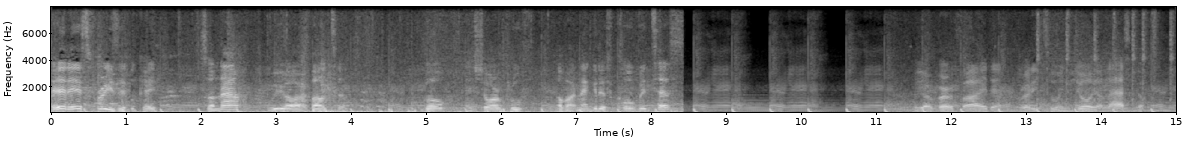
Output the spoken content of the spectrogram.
It is freezing. Okay, so now we are about to go and show our proof of our negative COVID test. We are verified and ready to enjoy Alaska.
